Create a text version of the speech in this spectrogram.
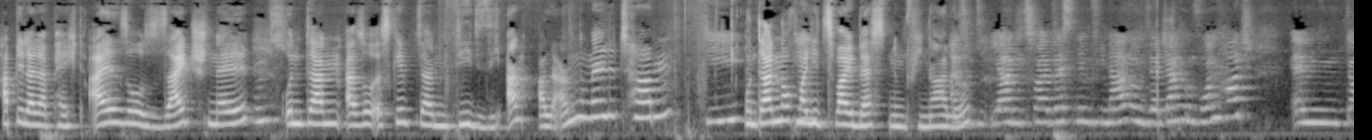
habt ihr leider Pech. Also seid schnell. Und dann, also es gibt dann die, die sich an, alle angemeldet haben. die, Und dann nochmal die zwei Besten im Finale. also die, ja, die zwei Besten im Finale und wer dann gewonnen hat, ähm, da,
